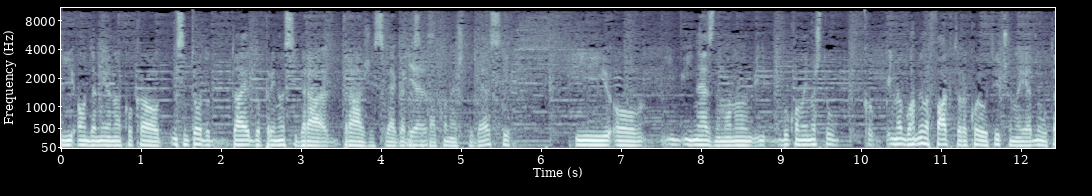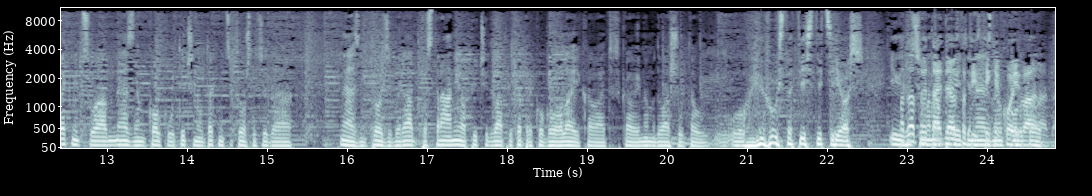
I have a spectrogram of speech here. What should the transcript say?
i onda mi onako kao, mislim to daje doprinosi dra, draži svega da yes. se tako nešto desi i, o, i, i ne znam, ono, i, bukvalno imaš tu ima gomila faktora koji utiču na jednu utakmicu, a ne znam koliko utiče na utakmicu to što će da ne znam, prođe rad po strani, opiči dva puta preko gola i kao, eto, kao imamo dva šuta u, u, u, u statistici još. I pa da, to je taj deo statistike koji vada, da.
